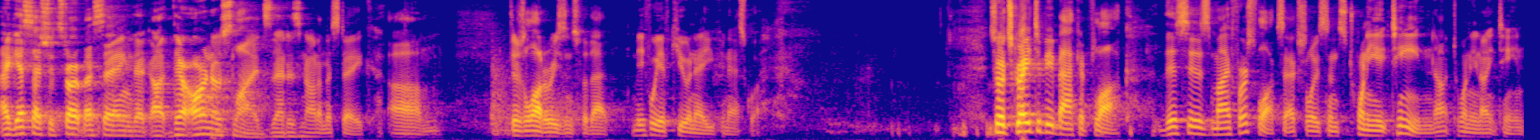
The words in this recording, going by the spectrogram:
I guess I should start by saying that uh, there are no slides. That is not a mistake. Um, there's a lot of reasons for that. If we have Q&A, you can ask why. So it's great to be back at Flock. This is my first Flocks, actually, since 2018, not 2019.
